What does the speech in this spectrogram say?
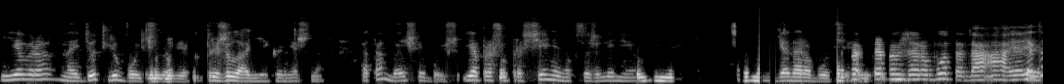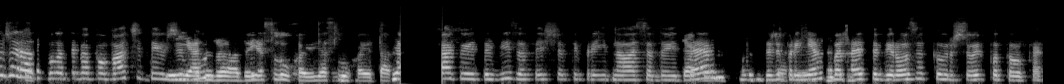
евро найдет любой человек, при желании, конечно. А там дальше и больше. Я прошу прощения, но, к сожалению, я на роботі. У тебе вже робота, да? Ага, я, я дуже рада була тебе побачити І вживу. я дуже рада, я слухаю, я слухаю. Так, Дякую тобі за те, що ти приєдналася до ІТЕР. Дуже приємно. Бажаю тобі розвитку в грошових потоках.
